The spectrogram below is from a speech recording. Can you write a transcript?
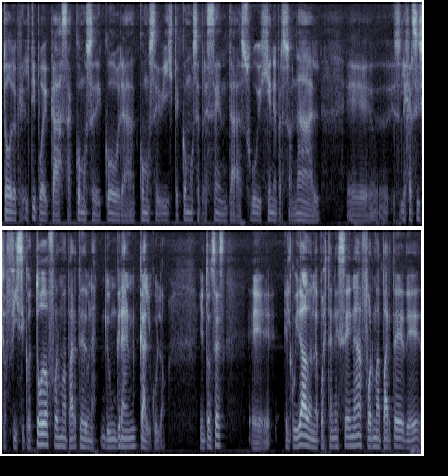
Todo lo que el tipo de casa, cómo se decora, cómo se viste, cómo se presenta, su higiene personal, eh, el ejercicio físico, todo forma parte de, un gran cálculo. Y entonces eh, el cuidado en la puesta en escena forma parte de,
